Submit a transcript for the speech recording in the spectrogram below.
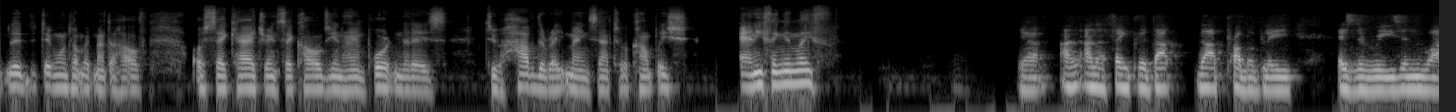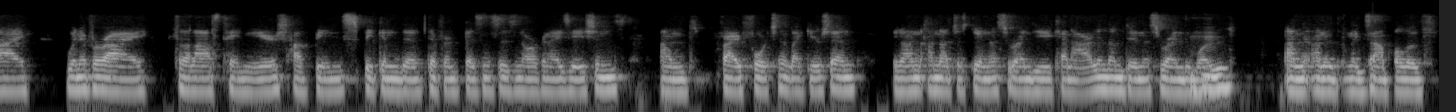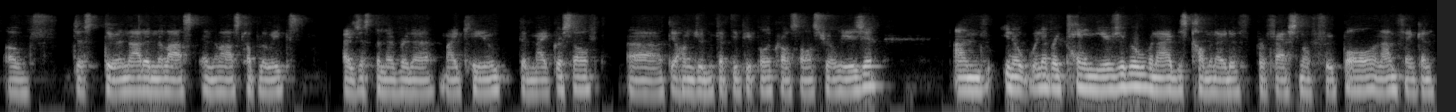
everyone talking about mental health, of psychiatry and psychology and how important it is to have the right mindset to accomplish anything in life. Yeah, and, and I think that, that that probably is the reason why whenever I, for the last 10 years, have been speaking to different businesses and organizations, and very fortunate, like you're saying, you know, I'm, I'm not just doing this around the UK and Ireland, I'm doing this around the mm-hmm. world. And, and an example of, of just doing that in the last in the last couple of weeks, I just delivered a, my keynote to Microsoft uh, to 150 people across Australasia and, you know, whenever 10 years ago, when I was coming out of professional football, and I'm thinking,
